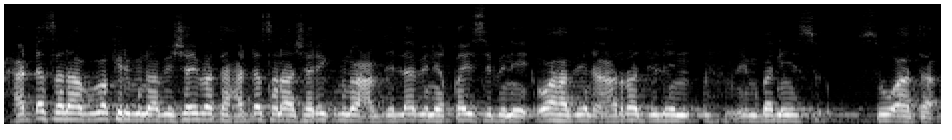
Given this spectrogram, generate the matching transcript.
حدثنا أبو بكر بن أبي شيبة حدثنا شريك بن عبد الله بن قيس بن وهب عن رجل من بني سوءة.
